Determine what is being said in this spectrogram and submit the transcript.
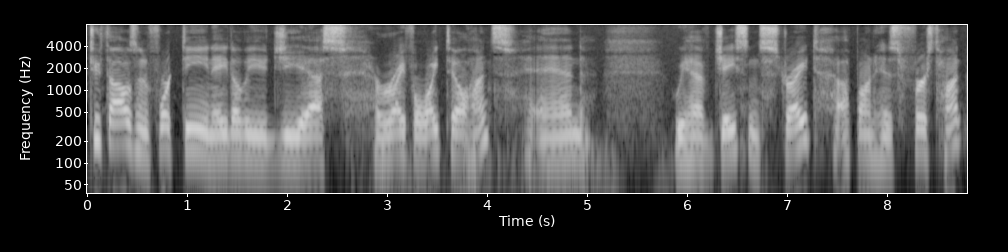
2014 AWGS rifle whitetail hunts, and we have Jason Strite up on his first hunt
